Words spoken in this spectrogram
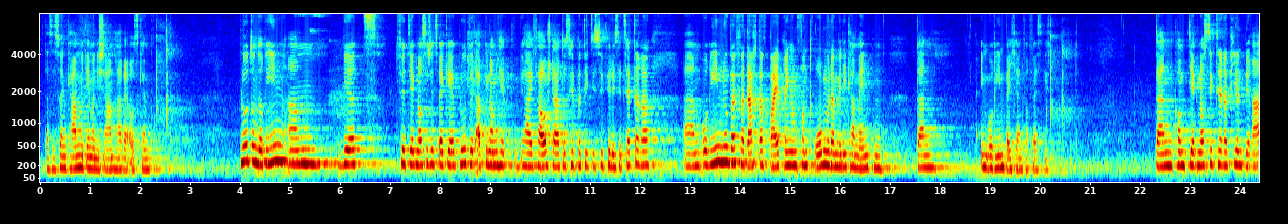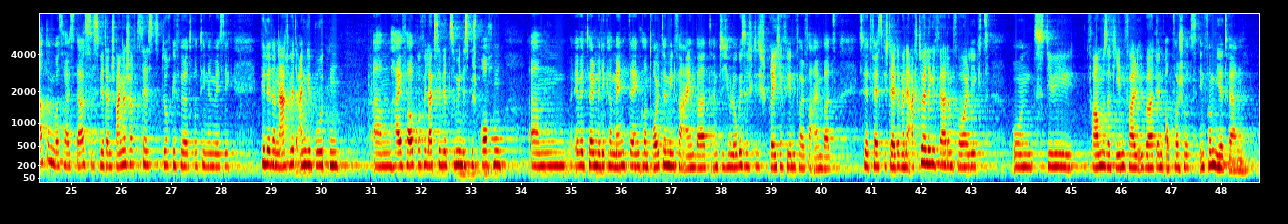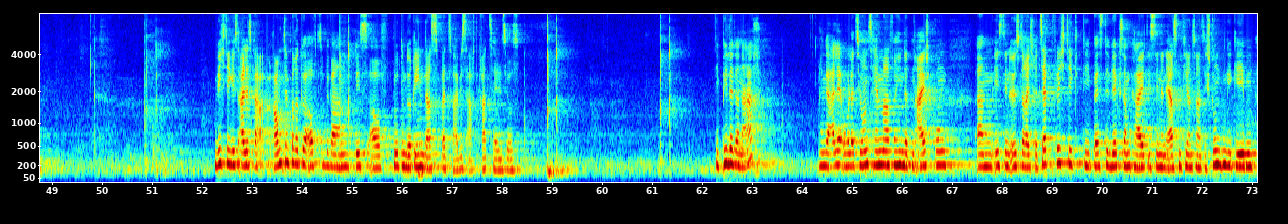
Das ist so ein Kamm, mit dem man die Schamhaare auskämmt. Blut und Urin ähm, wird für diagnostische Zwecke, Blut wird abgenommen, HIV-Status, Hepatitis, Syphilis etc. Ähm, Urin nur bei Verdacht auf Beibringung von Drogen oder Medikamenten, dann im Urinbecher einfach festgestellt. Dann kommt Diagnostik, Therapie und Beratung. Was heißt das? Es wird ein Schwangerschaftstest durchgeführt, routinemäßig. Pille danach wird angeboten. Ähm, HIV-Prophylaxe wird zumindest besprochen ähm, eventuell Medikamente, ein Kontrolltermin vereinbart, ein psychologisches Gespräch auf jeden Fall vereinbart. Es wird festgestellt, ob eine aktuelle Gefährdung vorliegt und die Frau muss auf jeden Fall über den Opferschutz informiert werden. Wichtig ist, alles bei Raumtemperatur aufzubewahren, bis auf Blut und Urin, das bei 2 bis 8 Grad Celsius. Die Pille danach wenn wir alle Ovulationshemmer verhinderten Eisprung ähm, ist in Österreich rezeptpflichtig. Die beste Wirksamkeit ist in den ersten 24 Stunden gegeben,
